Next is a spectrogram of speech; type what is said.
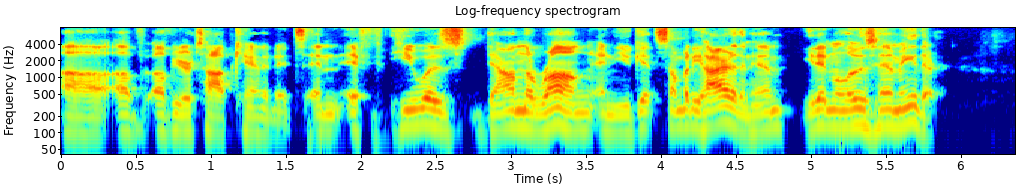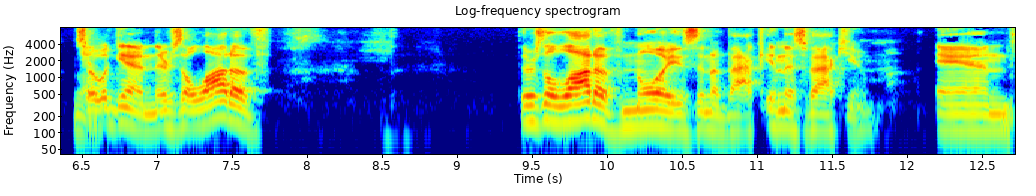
uh, of of your top candidates. And if he was down the rung and you get somebody higher than him, you didn't lose him either. Yeah. So again, there's a lot of there's a lot of noise in a vac in this vacuum, and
